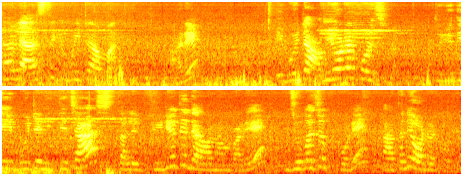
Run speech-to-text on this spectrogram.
তাহলে আজ থেকে বইটা আমার। আরে বইটা আমি অর্ডার করেছিলাম তুই যদি এই বইটা নিতে চাস, তাহলে ভিডিওতে দেওয়া নাম্বারে যোগাযোগ করে তাড়াতাড়ি অর্ডার করবি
